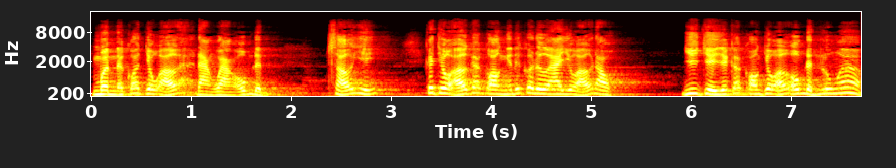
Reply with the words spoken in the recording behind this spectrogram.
Mình là có chỗ ở, đàng hoàng, ổn định sợ gì? Cái chỗ ở các con như đứa có đưa ai vô ở đâu? Duy trì cho các con chỗ ở ổn định luôn á.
